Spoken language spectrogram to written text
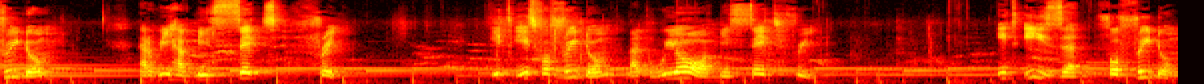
freedom that we have been set free. It is for freedom that we all have been set free. It is uh, for freedom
